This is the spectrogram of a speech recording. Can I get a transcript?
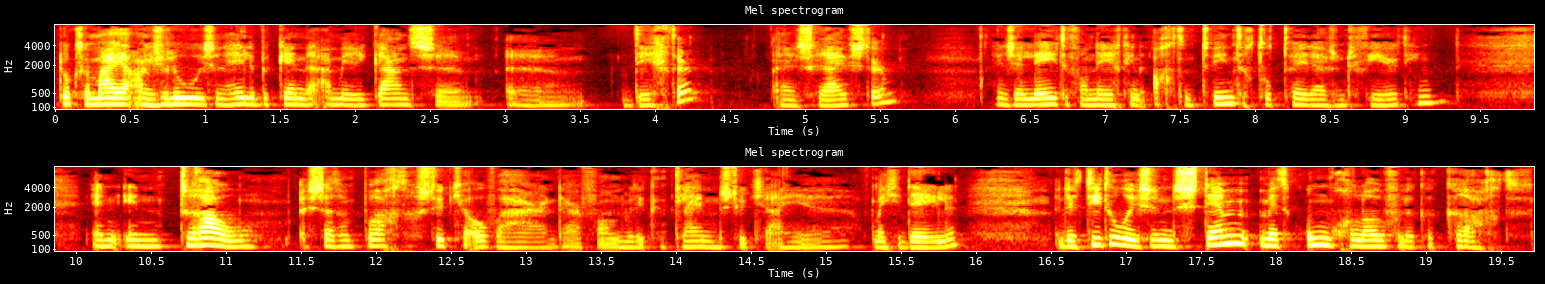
Dr. Maya Angelou is een hele bekende Amerikaanse uh, dichter en schrijfster. En zij leefde van 1928 tot 2014. En in Trouw staat een prachtig stukje over haar. Daarvan wil ik een klein stukje aan je, met je delen. De titel is Een stem met ongelofelijke kracht.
